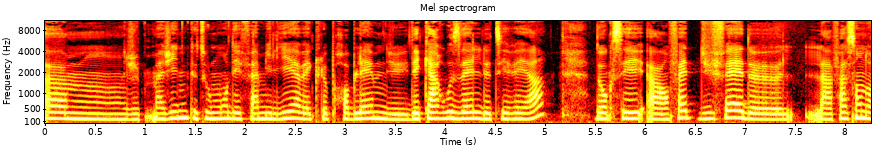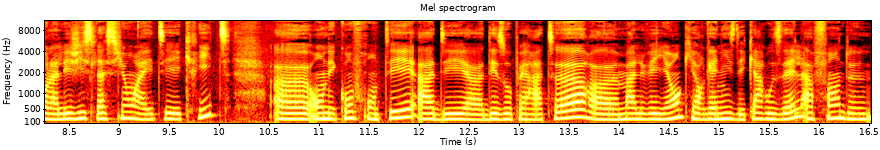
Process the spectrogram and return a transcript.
euh, j'imagine que tout le monde est familier avec le problème des carousels de TVA. Donc c'est en fait du fait de la façon dont la législation a été écrite, on est confronté à des, des opérateurs malveillants qui organisent des carousels afin de...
